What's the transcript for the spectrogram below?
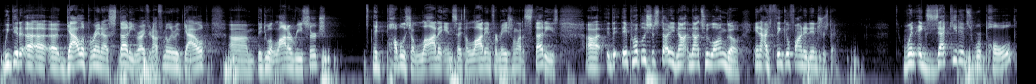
We did a, a, Gallup ran a study, right? If you're not familiar with Gallup, um, they do a lot of research. They publish a lot of insights, a lot of information, a lot of studies. Uh, they, they published a study not, not too long ago, and I think you'll find it interesting. When executives were polled,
